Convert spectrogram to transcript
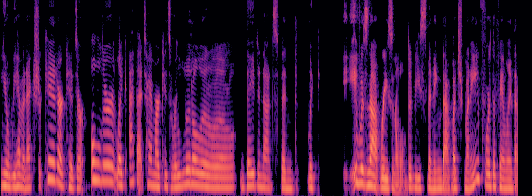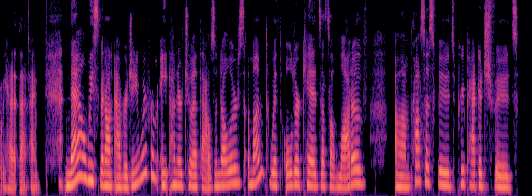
you know, we have an extra kid. Our kids are older. Like at that time, our kids were little, little, little. They did not spend like it was not reasonable to be spending that much money for the family that we had at that time. Now we spend on average anywhere from 800 to $1,000 a month with older kids. That's a lot of um, processed foods, prepackaged foods.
